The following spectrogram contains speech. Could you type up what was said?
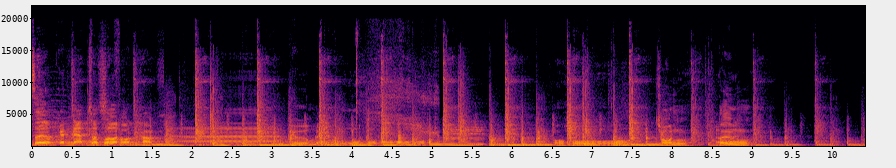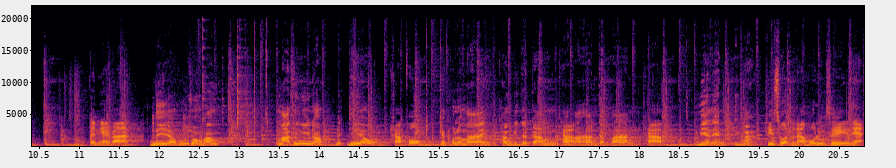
เสิร์ฟกันแบบสสดดๆครับเยิ้มๆเลยนะครับ โอ้โห ชน ตึงๆเป็นไงบ้าง ดีอะคุณผู้ชมครับ มาที่นี่เนาะได้เที่ยว ครับผม เก็บผลไม้ทำกิจกรรมครับทำอาหารกลับบ้าน ครับ มีอะไรอีกไหม ที่สวนมะนาวโฮลุงสิริเนี่ย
